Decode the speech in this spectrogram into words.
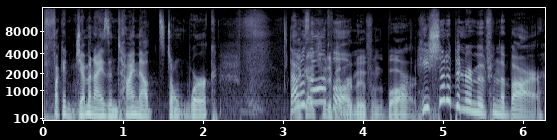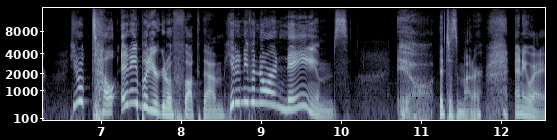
fucking Gemini's and timeouts don't work. That, That was guy awful. should have been removed from the bar. He should have been removed from the bar. You don't tell anybody you're gonna fuck them. He didn't even know our names. Ew, it doesn't matter. Anyway,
